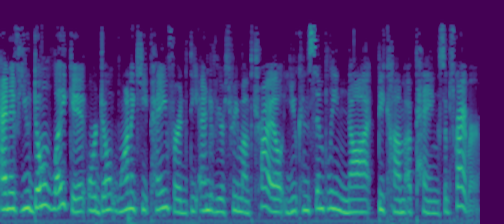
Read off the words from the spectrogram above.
And if you don't like it or don't want to keep paying for it at the end of your three month trial, you can simply not become a paying subscriber.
